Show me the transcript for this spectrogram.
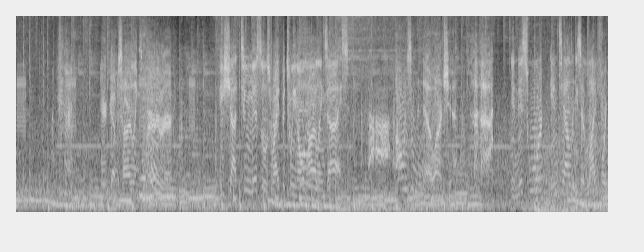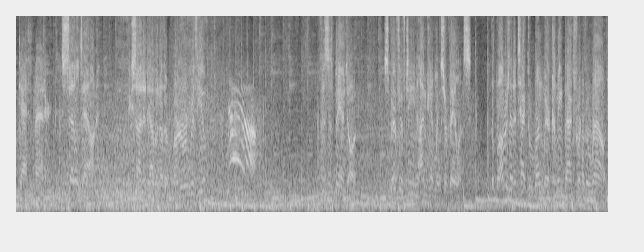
Hmm. Here comes Harling's murderer. He shot two missiles right between old Harling's eyes. Always in the know, aren't you? in this war, intel is a life or death matter. Settle down. Excited to have another murderer with you? Yeah! This is Bandog. Spare 15, I'm handling surveillance. The bombers that attacked the runway are coming back for another round.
